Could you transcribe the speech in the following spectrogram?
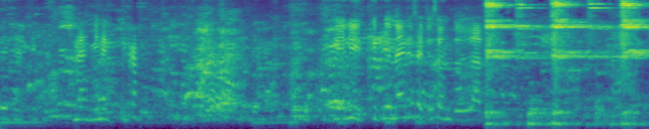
मी नाही. का गेली तिकडे नाही दिसायची संतोष जाते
